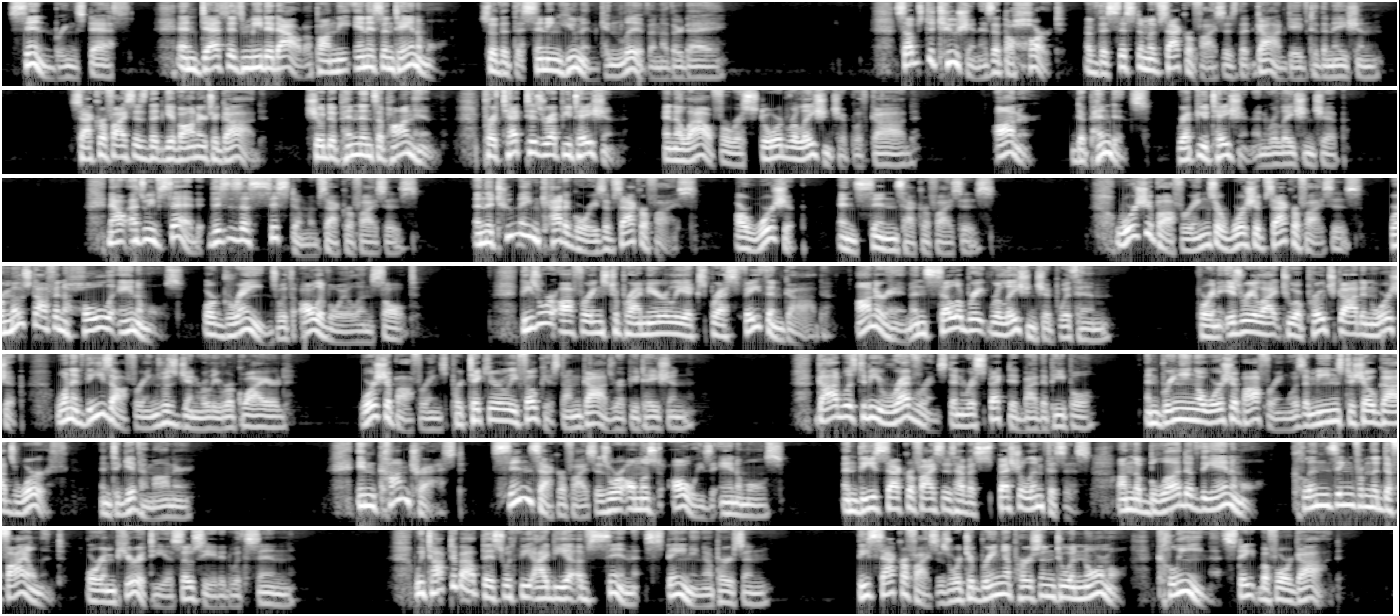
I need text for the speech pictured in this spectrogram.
sin brings death, and death is meted out upon the innocent animal so that the sinning human can live another day. Substitution is at the heart of the system of sacrifices that God gave to the nation. Sacrifices that give honor to God, show dependence upon Him, protect His reputation, and allow for restored relationship with God. Honor, dependence, reputation, and relationship. Now, as we've said, this is a system of sacrifices. And the two main categories of sacrifice are worship and sin sacrifices. Worship offerings or worship sacrifices were most often whole animals or grains with olive oil and salt. These were offerings to primarily express faith in God, honor Him, and celebrate relationship with Him. For an Israelite to approach God in worship, one of these offerings was generally required. Worship offerings particularly focused on God's reputation. God was to be reverenced and respected by the people, and bringing a worship offering was a means to show God's worth and to give him honor. In contrast, sin sacrifices were almost always animals, and these sacrifices have a special emphasis on the blood of the animal, cleansing from the defilement or impurity associated with sin. We talked about this with the idea of sin staining a person. These sacrifices were to bring a person to a normal, clean state before God,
